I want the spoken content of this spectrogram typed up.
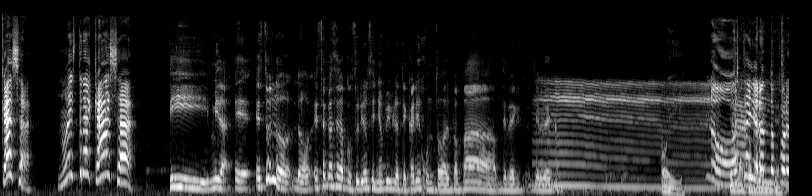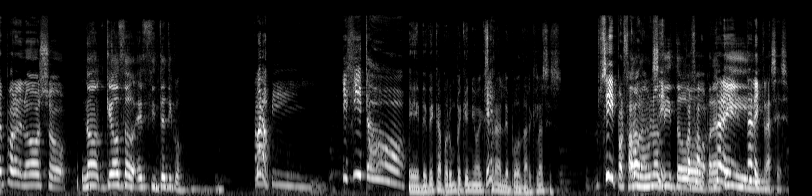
Casa. Nuestra casa. Sí, mira, eh, esto es lo, lo- esta casa la construyó el señor bibliotecario junto al papá de, Be- de Beca. Hoy. No, está llorando por, el oso. No, qué oso, es sintético. Bueno. Papi. ¡Hijito! Eh, Bebeca, por un pequeño extra le puedo dar clases. Sí, por favor. Toma, un sí, por favor, para dale, ti. dale clases.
